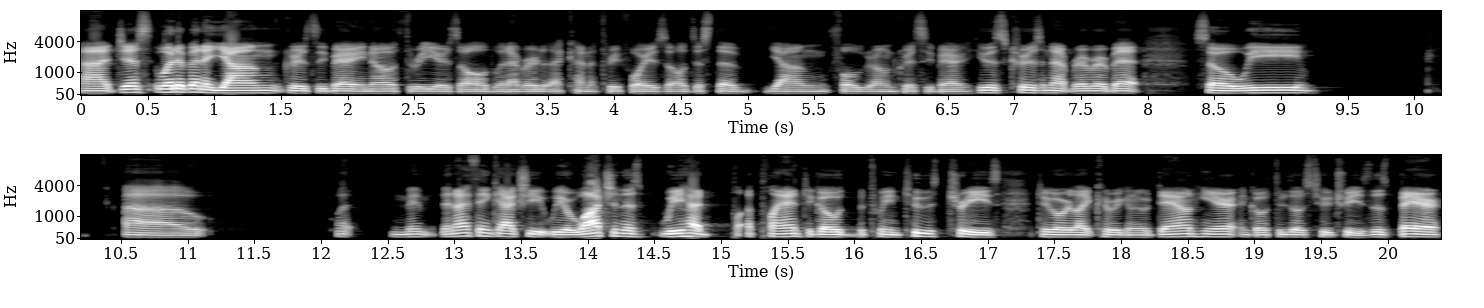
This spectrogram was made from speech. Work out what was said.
Uh, just would have been a young grizzly bear, you know, three years old, whatever, that kind of three four years old. Just a young, full grown grizzly bear. He was cruising up river a bit. So we. Uh, what then I think actually we were watching this. We had a plan to go between two trees to go like, we're gonna go down here and go through those two trees. This bear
